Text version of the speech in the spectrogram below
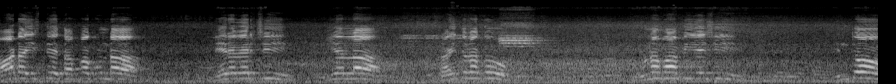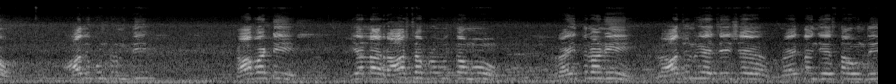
మాట ఇస్తే తప్పకుండా నెరవేర్చి ఇవాళ రైతులకు రుణమాఫీ చేసి ఎంతో ఆదుకుంటుంది. కాబట్టి ఇవాళ రాష్ట్ర ప్రభుత్వము రైతులని రాజులుగా చేసే ప్రయత్నం చేస్తూ ఉంది.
